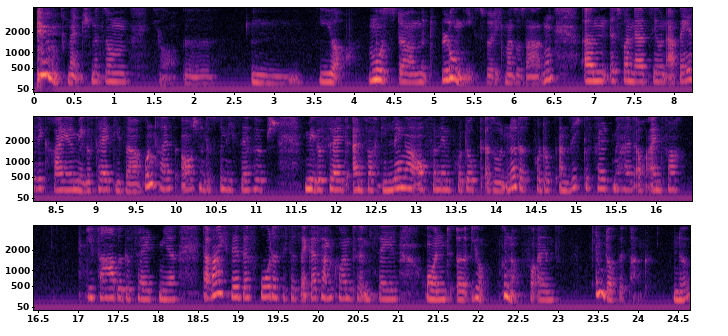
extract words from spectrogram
Mensch, mit so einem, ja, äh, mh, ja, Muster mit Blumis, würde ich mal so sagen. Ähm, ist von der C&A Basic Reihe. Mir gefällt dieser Rundhalsausschnitt, das finde ich sehr hübsch. Mir gefällt einfach die Länge auch von dem Produkt. Also ne, das Produkt an sich gefällt mir halt auch einfach. Die Farbe gefällt mir. Da war ich sehr, sehr froh, dass ich das ergattern konnte im Sale. Und äh, ja, genau, vor allem im Doppelpack. Ne?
